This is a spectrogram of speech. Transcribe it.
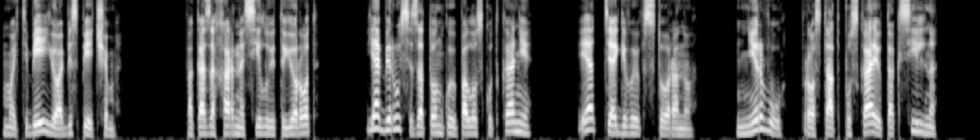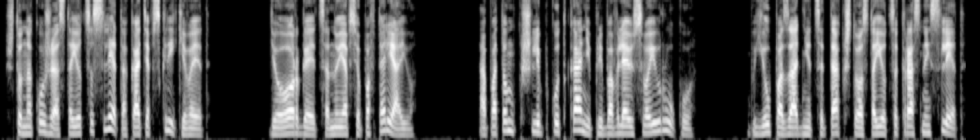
Мы тебе ее обеспечим. Пока Захар насилует ее рот, я берусь за тонкую полоску ткани и оттягиваю в сторону. Не рву, просто отпускаю так сильно, что на коже остается след, а Катя вскрикивает. Дёргается, но я все повторяю. А потом к шлепку ткани прибавляю свою руку. Бью по заднице так, что остается красный след.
